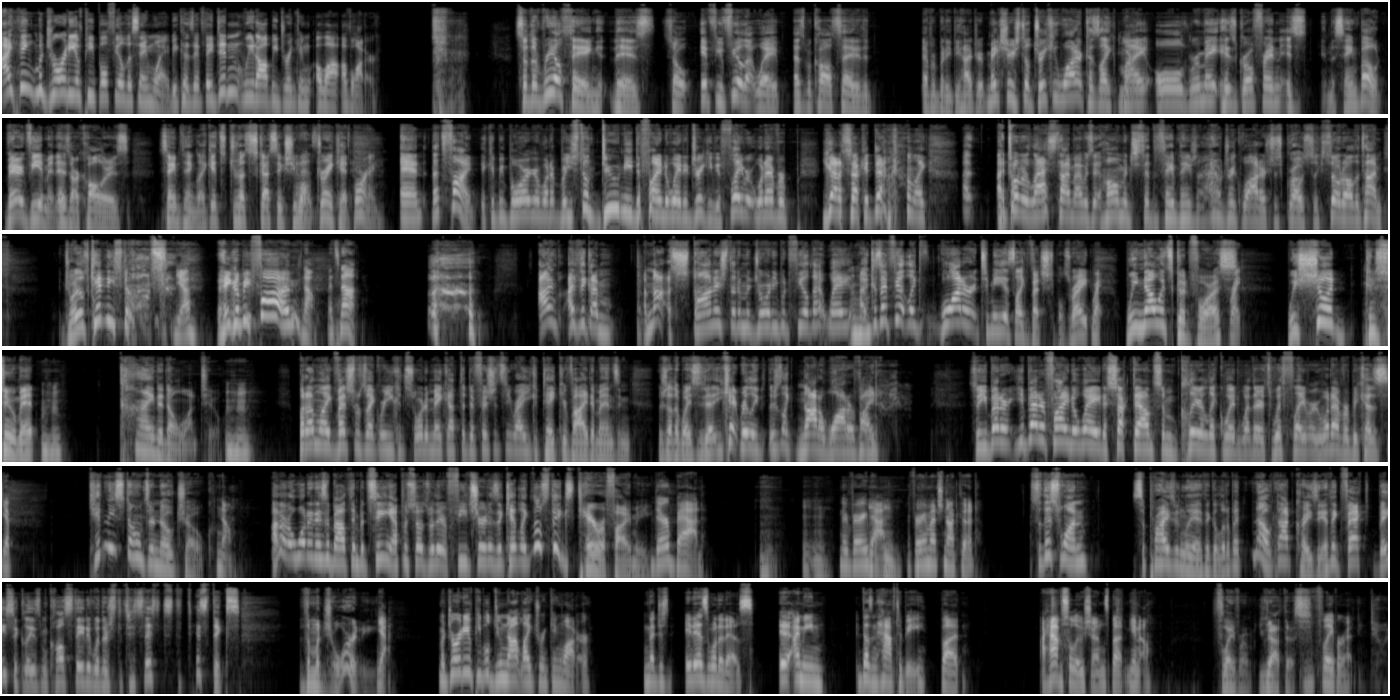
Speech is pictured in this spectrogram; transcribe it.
I think majority of people feel the same way because if they didn't, we'd all be drinking a lot of water. So the real thing is, so if you feel that way, as McCall said, everybody dehydrate. Make sure you're still drinking water because, like, my old roommate, his girlfriend is in the same boat. Very vehement as our caller is. Same thing. Like, it's disgusting. She It won't is. drink it. It's boring. And that's fine. It could be boring or whatever, but you still do need to find a way to drink. If you flavor it, whatever, you got to suck it down. I'm like, I, I told her last time I was at home and she said the same thing. She's like, I don't drink water. It's just gross. Like soda all the time. Enjoy those kidney stones. Yeah. it ain't going to be fun. No, it's not. I'm, I think I'm, I'm not astonished that a majority would feel that way because I feel like water to me is like vegetables, right? Right. We know it's good for us. Right. We should consume it. Mm-hmm. Kind of don't want to. Mm-hmm. But unlike vegetables, like where you can sort of make up the deficiency, right? You could take your vitamins, and there's other ways to do that. You can't really. There's like not a water vitamin. So you better you better find a way to suck down some clear liquid, whether it's with flavor or whatever, because Yep. Kidney stones are no joke. No. I don't know what it is about them, but seeing episodes where they were featured as a kid, like those things terrify me. They're bad. Mm-mm. They're very bad. Mm-mm. They're very mm. much not good. So this one, surprisingly, I think a little bit. No, not crazy. I think fact, basically, as McCall stated with her statistics, statistics, the majority. Yeah. Majority of people do not like drinking water. And that just it is what it is. It, I mean, it doesn't have to be, but I have solutions, but you know, Flavor them. You got this. flavor it. Do it.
